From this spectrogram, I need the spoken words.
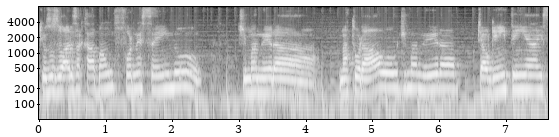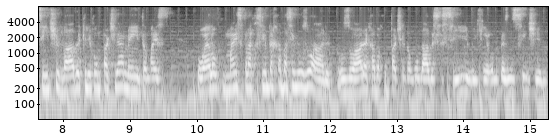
que os usuários acabam fornecendo de maneira natural ou de maneira que alguém tenha incentivado aquele compartilhamento, mas o elo mais fraco sempre acaba sendo o usuário. O usuário acaba compartilhando algum dado excessivo, enfim, alguma coisa nesse sentido.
